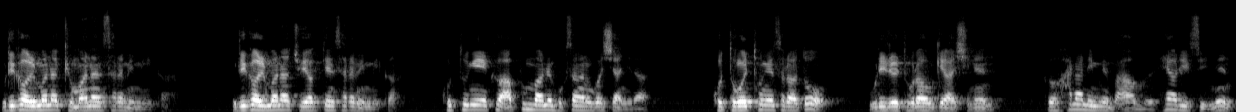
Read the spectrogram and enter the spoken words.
우리가 얼마나 교만한 사람입니까? 우리가 얼마나 죄악된 사람입니까? 고통의 그 아픔만을 묵상하는 것이 아니라 고통을 통해서라도 우리를 돌아오게 하시는 그 하나님의 마음을 헤아릴 수 있는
